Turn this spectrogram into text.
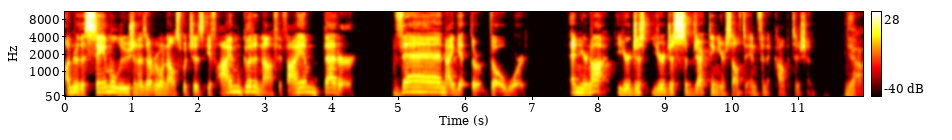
under the same illusion as everyone else, which is if I'm good enough, if I am better, then I get the, the award. And you're not. You're just you're just subjecting yourself to infinite competition. Yeah.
